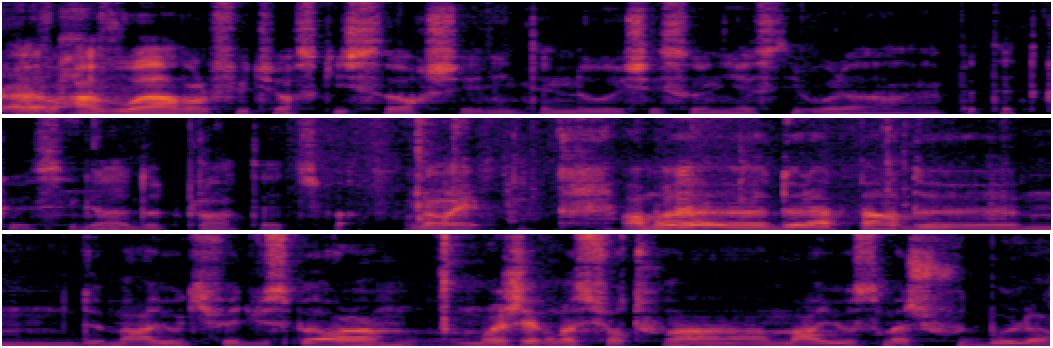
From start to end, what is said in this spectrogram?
Alors, À voir dans le futur ce qui sort chez Nintendo et chez Sony à ce niveau-là. Peut-être que Sega a d'autres plans en tête, je sais pas. ouais. Alors moi, euh, de la part de, de Mario qui fait du sport, là, moi j'aimerais surtout un Mario Smash Football.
